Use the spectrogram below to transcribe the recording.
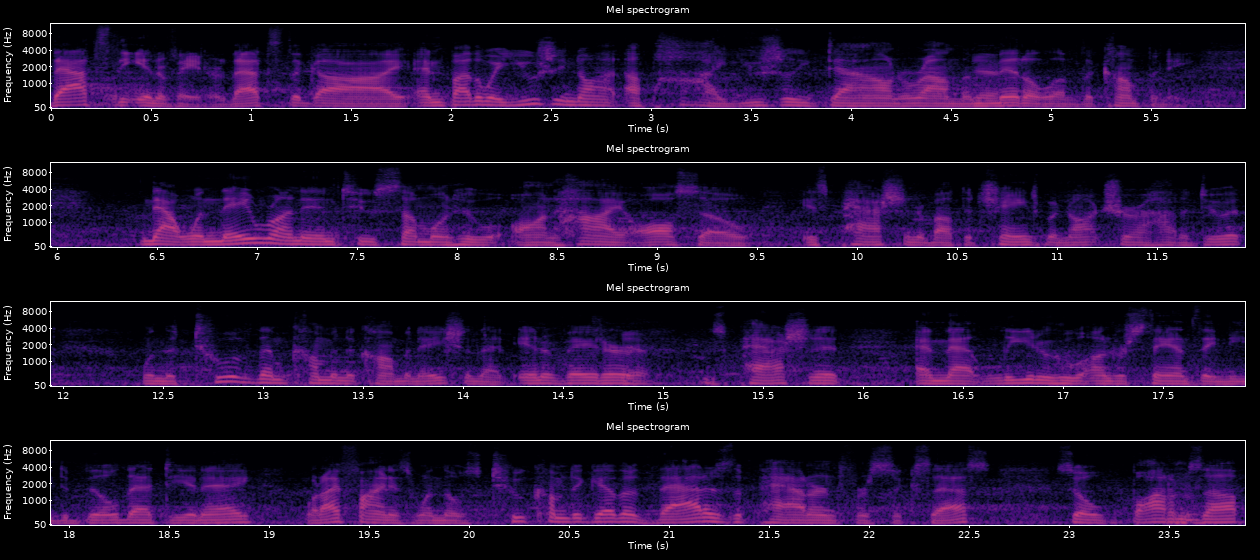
that's the innovator, that's the guy, and by the way, usually not up high, usually down around the yeah. middle of the company. Now, when they run into someone who on high also is passionate about the change but not sure how to do it, when the two of them come into combination, that innovator yeah. who's passionate and that leader who understands they need to build that DNA, what I find is when those two come together, that is the pattern for success. So bottoms mm -hmm. up,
